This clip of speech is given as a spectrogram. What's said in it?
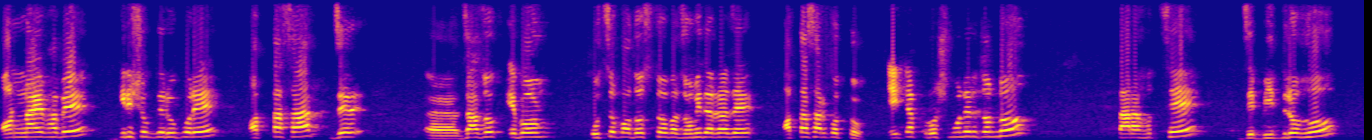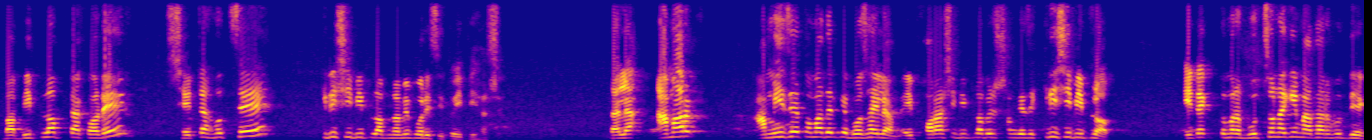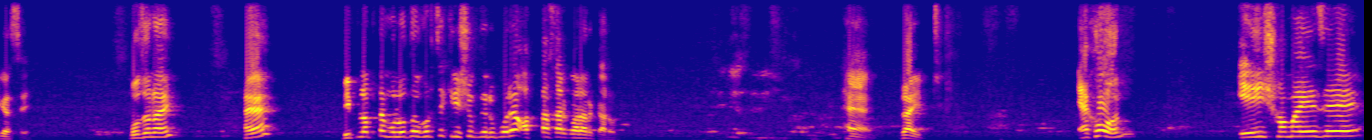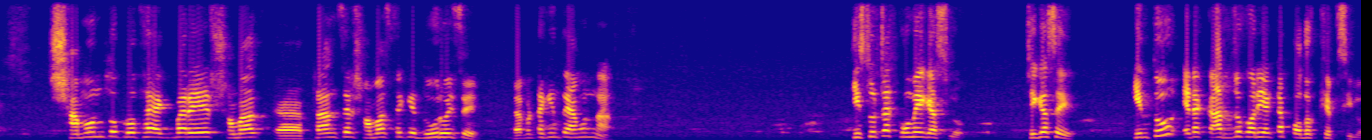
অন্যায়ভাবে কৃষকদের উপরে অত্যাচার, যে যাজক এবং উচ্চপদস্থ বা জমিদাররা যে অত্যাচার করত, এটা প্রশমনের জন্য তারা হচ্ছে যে বিদ্রোহ বা বিপ্লবটা করে, সেটা হচ্ছে কৃষি বিপ্লব নামে পরিচিত ইতিহাসে। তাহলে আমার, আমি যে তোমাদেরকে বোঝাইলাম, এই ফরাসি বিপ্লবের সঙ্গে যে কৃষি বিপ্লব, এটা তোমরা বুঝছ নাকি মাথার উপর দিয়ে গেছে? বোঝো নাই? হ্যাঁ? বিপ্লবটা মূলত ঘটছে কৃষকদের উপরে অত্যাচার করার কারণ। হ্যাঁ রাইট এখন, এই সময়ে যে সামন্ত প্রথা একবারে সমাজ ফ্রান্সের সমাজ থেকে দূর হয়েছে ব্যাপারটা কিন্তু এমন না। কিছুটা কমে গেছিল, ঠিক আছে? কিন্তু এটা কার্যকরী একটা পদক্ষেপ ছিল।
